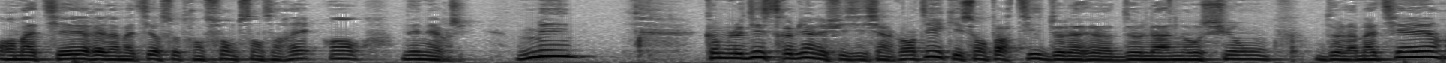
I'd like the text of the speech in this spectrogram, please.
en matière et la matière se transforme sans arrêt en énergie. Mais, comme le disent très bien les physiciens quantiques, ils sont partis de la, de la notion de la matière,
